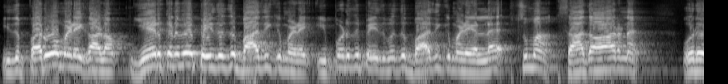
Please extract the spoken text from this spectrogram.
இது பருவமழை காலம். ஏற்கனவே பெய்தது பாதிக்கும் மழை. இப்பொழுது பெய்துவது பாதிக்கும் மழை அல்ல. சும்மா சாதாரண ஒரு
